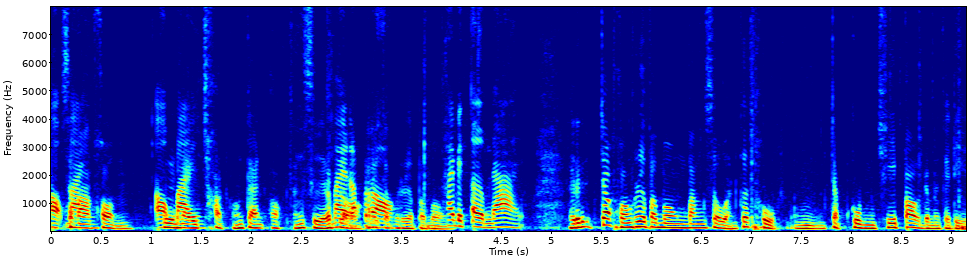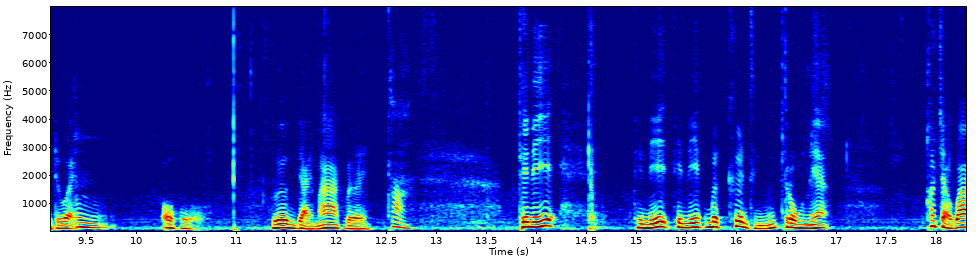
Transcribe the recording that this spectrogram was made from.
ออกสใบมาคมออกคืใบในช็อตของการออกหนังสือรับใบรองรับรให้องกับเรือประมงให้ไปเติมได้ เจ้าของเรือประมงบางส่วนก็ถูกอืมจับกลุ่มชี้เป้าดำเนินคดีด้วยอืมโโอ้โห เรื่องใหญ่มากเลยค่ะ ทีนี้ทีนี้ทีนี้เมื่อขึ้นถึงตรงเนี้ยเข้าใจว่า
